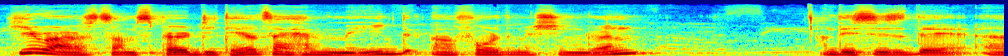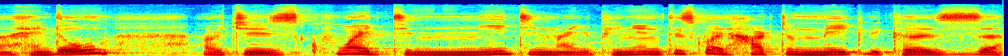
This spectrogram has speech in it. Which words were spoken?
Here are some spare details I have made uh, for the machine gun. This is the uh, handle which is quite neat in my opinion. It is quite hard to make because uh,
